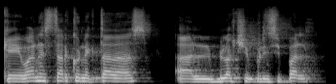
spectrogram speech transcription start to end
que van a estar conectadas al blockchain principal.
